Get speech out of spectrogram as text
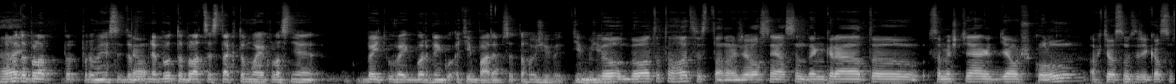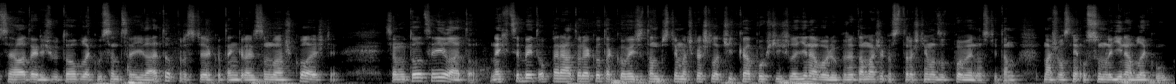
Nebo to byla, pro mě, jestli to, nebo to byla cesta k tomu, jak vlastně být u wakeboardingu a tím pádem se toho živit. Tím živit. Byl, byla to tahle cesta, no, že vlastně já jsem tenkrát, eh, jsem ještě nějak dělal školu a chtěl jsem si, říkal jsem si, hele, tak když u toho vleku jsem celý léto, prostě jako tenkrát, jsem byl na škole ještě, jsem u toho celý léto. Nechci být operátor jako takový, že tam prostě mačkáš tlačítka a pouštíš lidi na vodu, protože tam máš jako strašně moc odpovědnosti. Tam máš vlastně 8 lidí na vleku.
